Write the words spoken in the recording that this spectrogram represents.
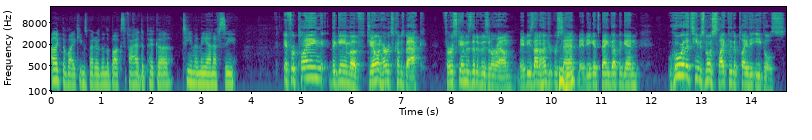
I like the Vikings better than the Bucks if I had to pick a team in the NFC. If we're playing the game of Jalen Hurts comes back, first game is the divisional round. Maybe he's not 100%. percent mm hmm Maybe he gets banged up again. Who are the teams most likely to play the Eagles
